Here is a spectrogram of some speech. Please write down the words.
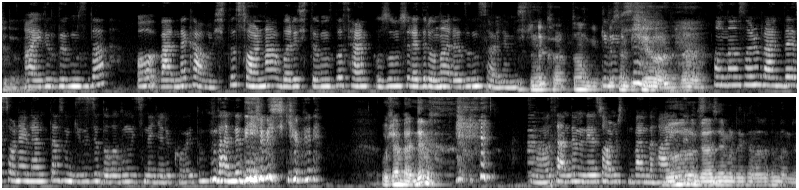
Şey olur. Ayrıldığımızda o bende kalmıştı. Sonra barıştığımızda sen uzun süredir onu aradığını söylemiştin. Üstünde karttan gibi Gibi bir desen bir şey. şey vardı. Ha. Ondan sonra ben de sonra evlendikten sonra gizlice dolabın içine geri koydum. Bende değilmiş gibi. O şu an bende mi? Ama sende mi diye sormuştum. Ben de hayır Doğru. demiştim. Gazi Emir'deyken aradım ben bir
